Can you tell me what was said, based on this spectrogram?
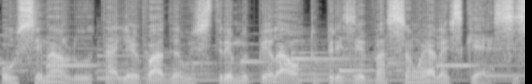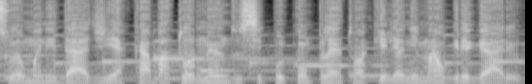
ou se na luta levada ao extremo pela autopreservação ela esquece sua humanidade e acaba tornando-se por completo aquele animal gregário,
